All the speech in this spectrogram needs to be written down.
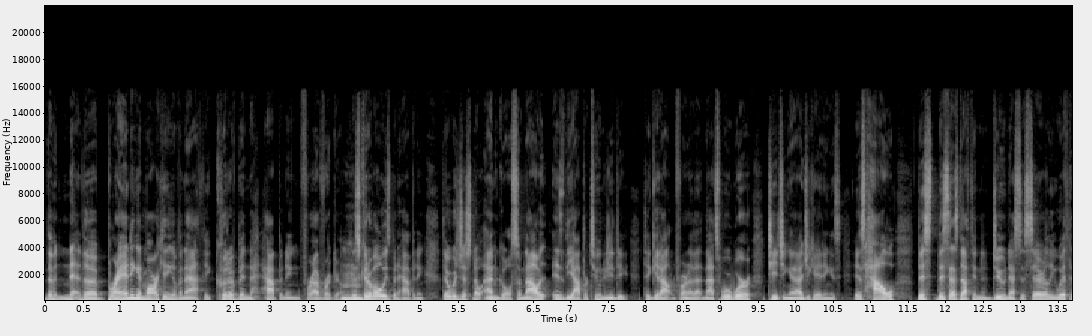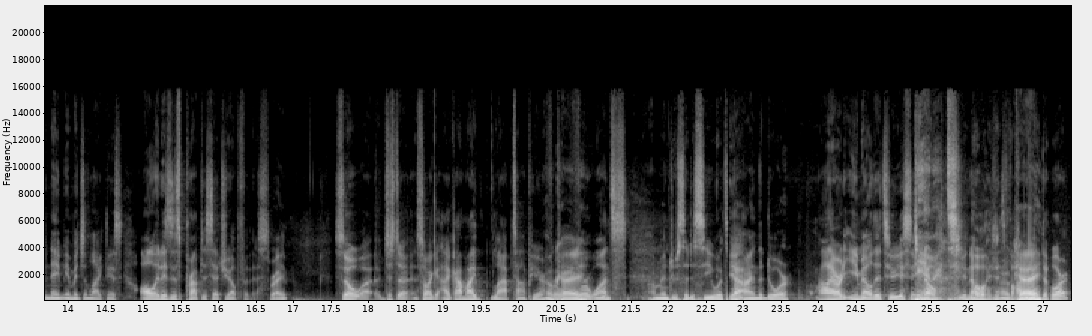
the the branding and marketing of an athlete could have been happening forever ago. Mm-hmm. This could have always been happening. There was just no end goal. So now is the opportunity to, to get out in front of that, and that's where we're teaching and educating is is how this this has nothing to do necessarily with the name, image, and likeness. All it is is prep to set you up for this. Right. So uh, just uh, so I got, I got my laptop here. For, Okay. For once, I'm interested to see what's Yeah. behind the door. well, I already emailed it to you, so you Damn know it. you know it is Okay. behind the door.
